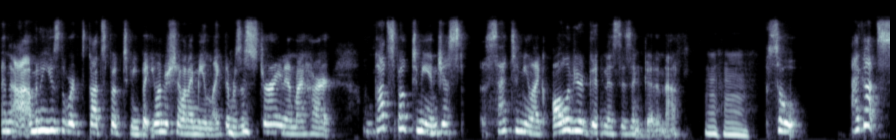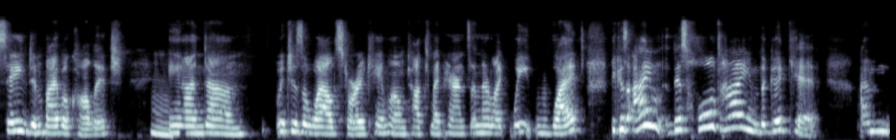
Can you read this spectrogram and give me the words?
and i'm going to use the word god spoke to me but you understand what i mean like there was a mm-hmm. stirring in my heart god spoke to me and just said to me, like, all of your goodness isn't good enough. Mm-hmm. So I got saved in Bible college. Mm. And um, which is a wild story. Came home, talked to my parents, and they're like, wait, what? Because I'm this whole time the good kid. I'm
